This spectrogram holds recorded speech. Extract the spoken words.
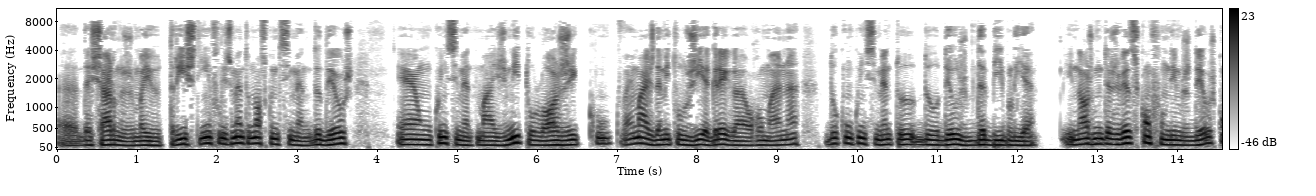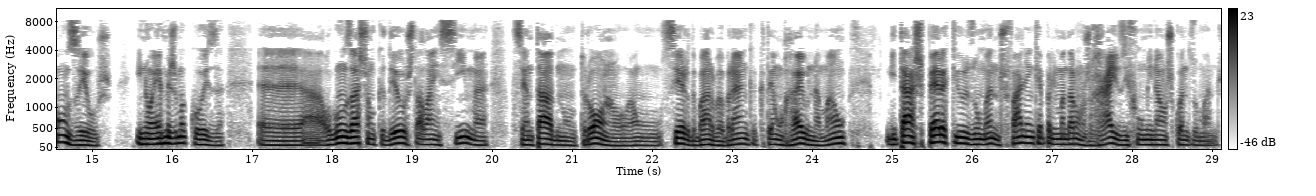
uh, deixar-nos meio triste. E infelizmente o nosso conhecimento de Deus é um conhecimento mais mitológico, que vem mais da mitologia grega ou romana, do que um conhecimento do, Deus da Bíblia. E nós muitas vezes confundimos Deus com Zeus e não é a mesma coisa. Uh, alguns acham que Deus está lá em cima, sentado num trono, é um ser de barba branca que tem um raio na mão e está à espera que os humanos falhem, que é para lhe mandar uns raios e fulminar uns quantos humanos.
